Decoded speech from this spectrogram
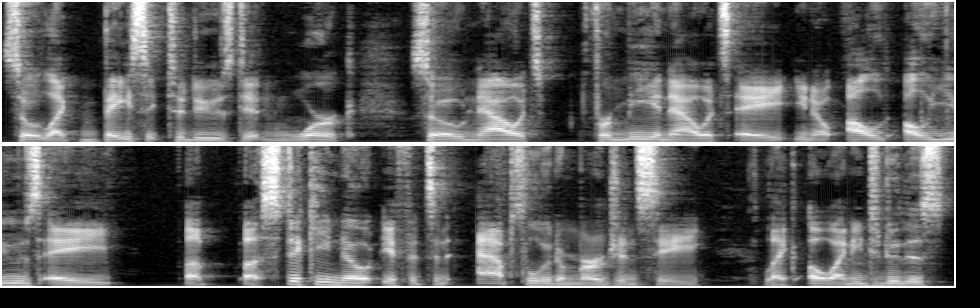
so like basic to dos didn't work. So now it's for me now it's a you know I'll I'll use a, a a sticky note if it's an absolute emergency. Like oh I need to do this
